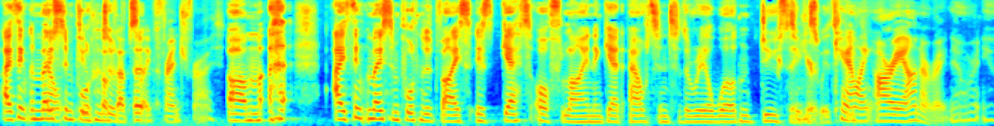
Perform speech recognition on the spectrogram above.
I think the most important do hookups uh, like French fries. Um, I think the most important advice is get offline and get out into the real world and do things so you're with channeling people. Arianna right now, aren't you?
